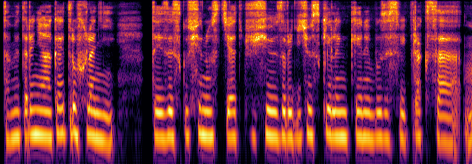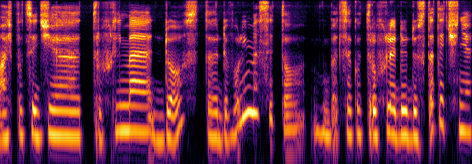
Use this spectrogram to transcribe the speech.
tam je tady nějaké truchlení. Ty ze zkušenosti, ať už z rodičovské linky nebo ze své praxe, máš pocit, že truchlíme dost? Dovolíme si to vůbec jako truchlit dostatečně?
